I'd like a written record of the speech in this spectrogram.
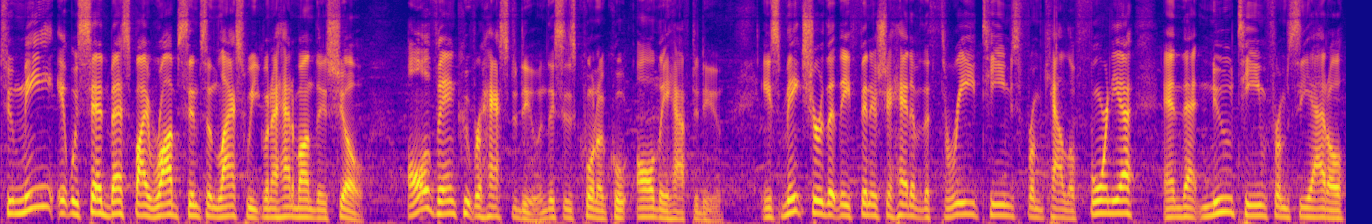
To me, it was said best by Rob Simpson last week when I had him on this show. All Vancouver has to do, and this is quote unquote all they have to do, is make sure that they finish ahead of the three teams from California and that new team from Seattle,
